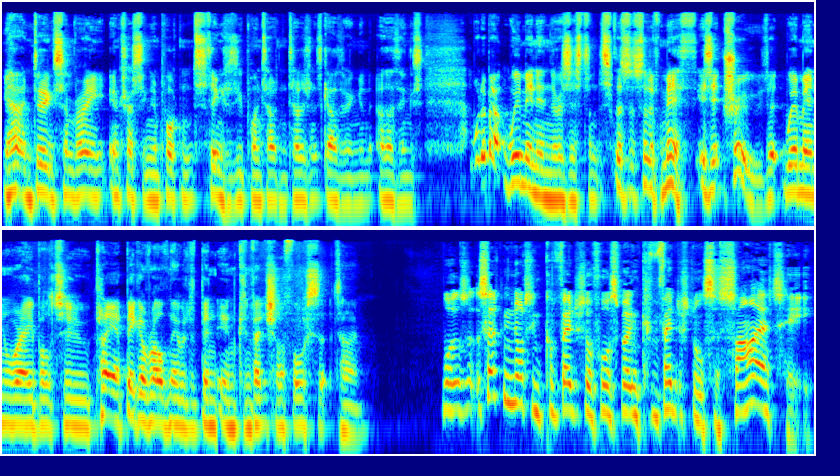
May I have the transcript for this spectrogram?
Yeah, and doing some very interesting, important things, as you point out, intelligence gathering and other things. What about women in the resistance? There's a sort of myth. Is it true that women were able to play a bigger role than they would have been in conventional forces at the time? Well, certainly not in conventional force, but in conventional society.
